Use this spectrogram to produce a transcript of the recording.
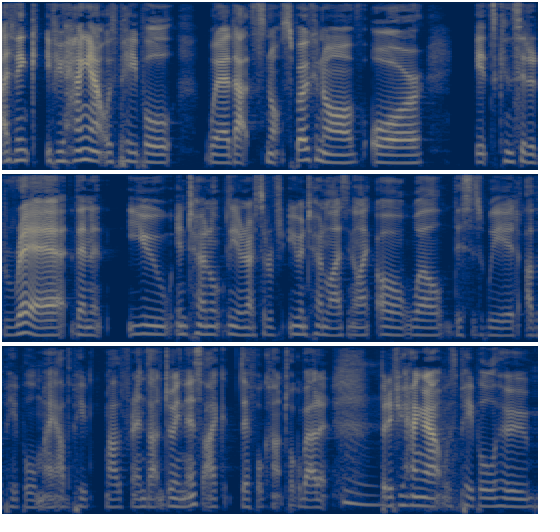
I think if you hang out with people where that's not spoken of or it's considered rare, then it, you internal, you know, sort of you internalize and you're like, oh well, this is weird. Other people, my other people, my other friends aren't doing this. I therefore can't talk about it. But if you hang out with people who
